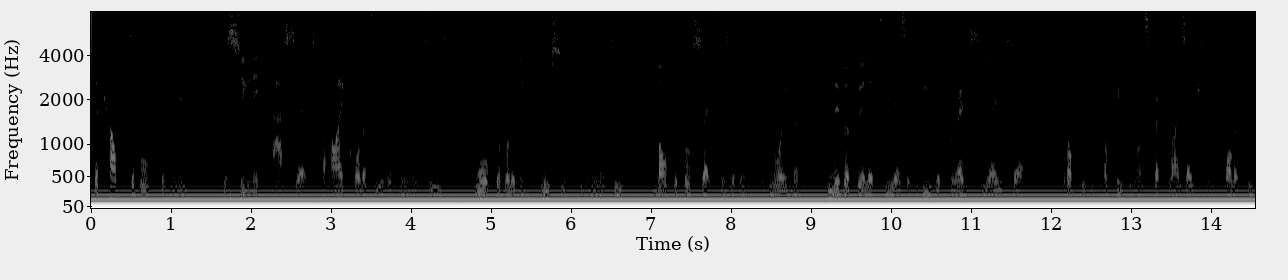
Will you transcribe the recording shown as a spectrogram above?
the comfortable commute, the scenic high quality of amenities, walkable and inclusive communities, multiple sectors of employment, livability as a key differentiator, competing on specialization and quality.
